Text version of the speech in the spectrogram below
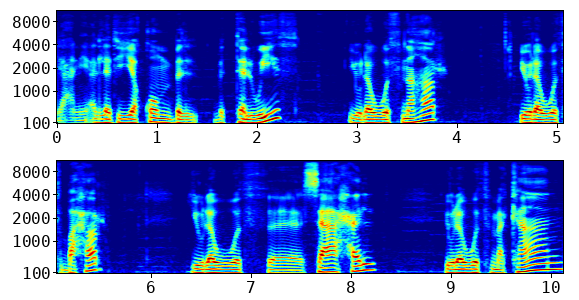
يعني الذي يقوم بالتلويث يلوث نهر يلوث بحر يلوث آه، ساحل يلوث مكان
